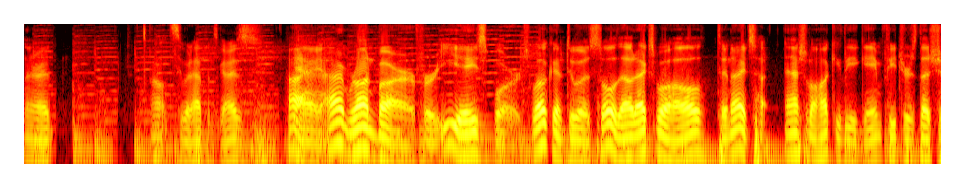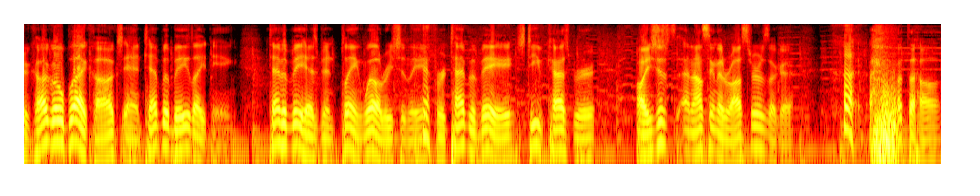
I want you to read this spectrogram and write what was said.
All right. Well, let's see what happens, guys. Hi. I'm Ron Barr for EA Sports. Welcome to a sold-out Expo Hall. Tonight's National Hockey League game features the Chicago Blackhawks and Tampa Bay Lightning. Tampa Bay has been playing well recently. for Tampa Bay, Steve Kasper. Oh, he's just announcing the rosters. Okay. what the hell?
